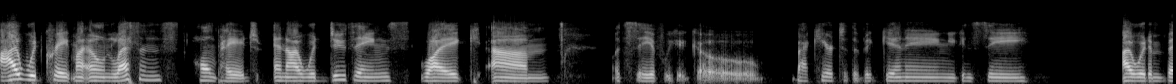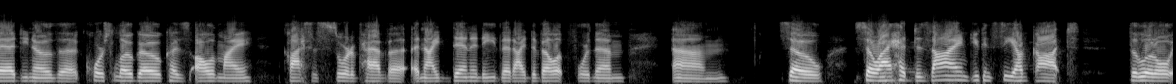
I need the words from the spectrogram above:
I would create my own lessons homepage, and I would do things like, um, let's see if we could go back here to the beginning. You can see I would embed, you know, the course logo because all of my classes sort of have a, an identity that I develop for them. Um, so so I had designed, you can see I've got the little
